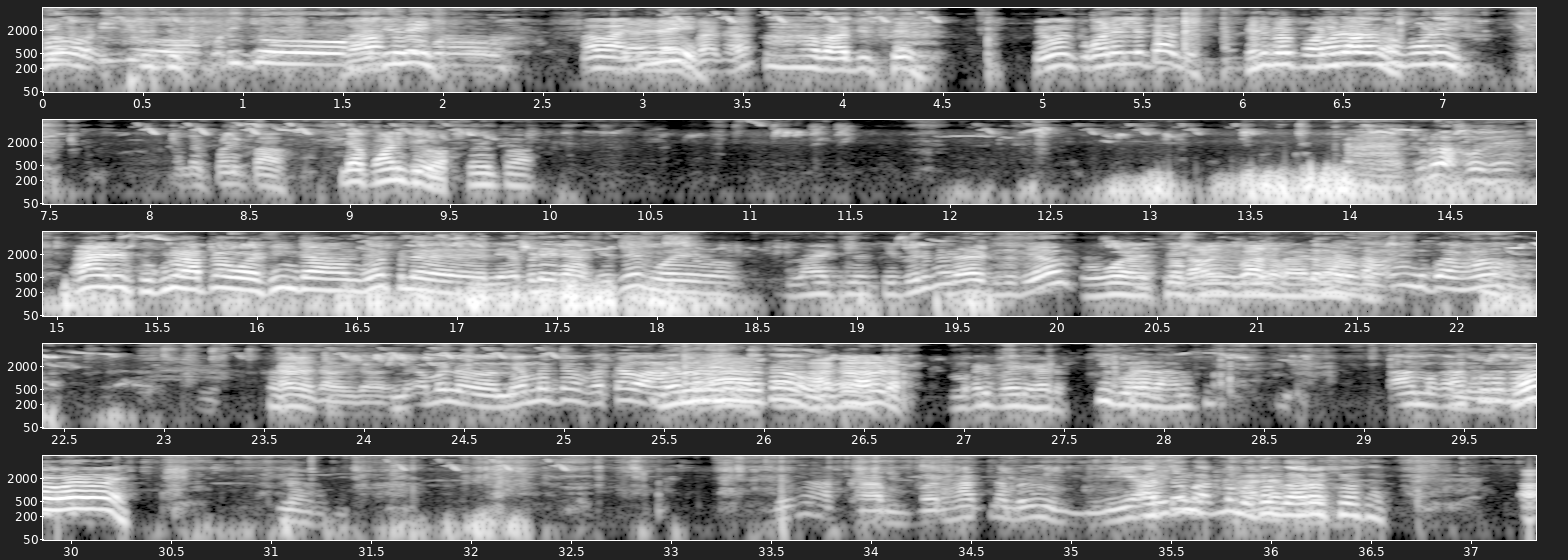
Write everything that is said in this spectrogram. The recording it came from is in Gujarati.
પડી ગયો વાગ્યું નહીં? હા વાગ્યું નહીં. હા વાગ્યું છે. મહેમાન પાણી લેતા આવજો એને ભાઈ પાણી પાણી લાવો લાવો પાણી. એટલે પાણી પાવ. લે પાણી પીવો. હા ચૂડો હા રે છોકરો આપણે વોશિંગ છે પેલે લેબડી રાખે છે કોઈ લાઈટ નથી બરાબર? લાઈટ નથી એમ? ઓય છે તાળી બહાર પાડો. બહાર. તાળી પાવ, હા. હાલો, તાળી, તાળી. મહેમાન મહેમાન તમે બતાવો. મેમન બતાવો. આગળ હાલો. મારી ભાઈ હાલો. શી કરો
